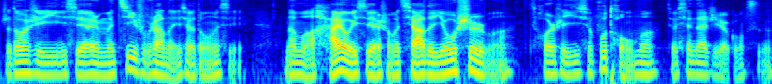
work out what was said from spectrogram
这都是一些什么技术上的一些东西。那么还有一些什么其他的优势吗？或者是一些不同吗？就现在这些公司。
